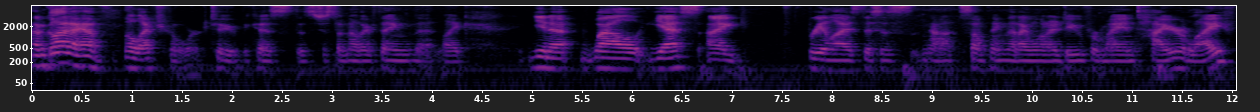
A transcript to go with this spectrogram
I'm glad I have electrical work too because that's just another thing that like, you know, while yes, I realized this is not something that I want to do for my entire life.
